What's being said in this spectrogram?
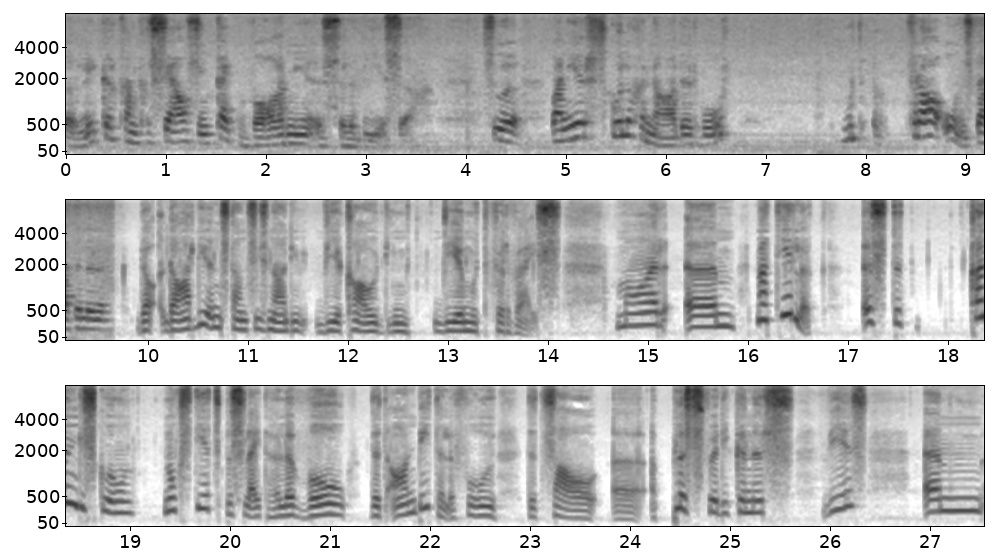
uh, lekker kan gesels en kyk waarmee is hulle besig. So wanneer skole genader word moet vra ons dat hulle da, daardie instansies na die WKO die, die moet verwys. Maar ehm um, natuurlik is dit kan die skool nog steeds besluit hulle wil dit aanbied. Hulle voel dit sal eh, 'n uh, plus vir die kinders wees. Ehm um,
